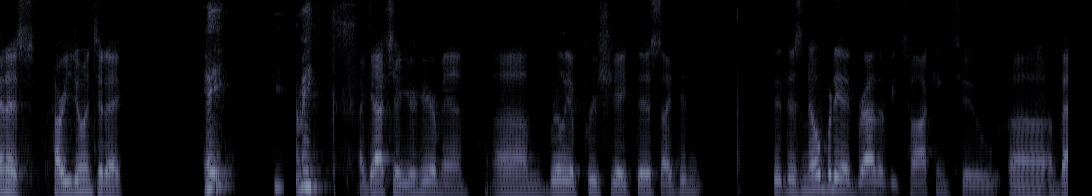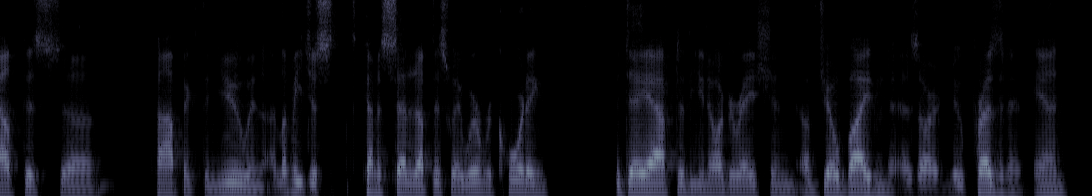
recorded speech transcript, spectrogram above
Dennis, how are you doing today? Hey, you hear me? I got you. You're here, man. Um, really appreciate this. I didn't. There's nobody I'd rather be talking to uh, about this uh, topic than you. And uh, let me just kind of set it up this way: We're recording the day after the inauguration of Joe Biden as our new president, and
